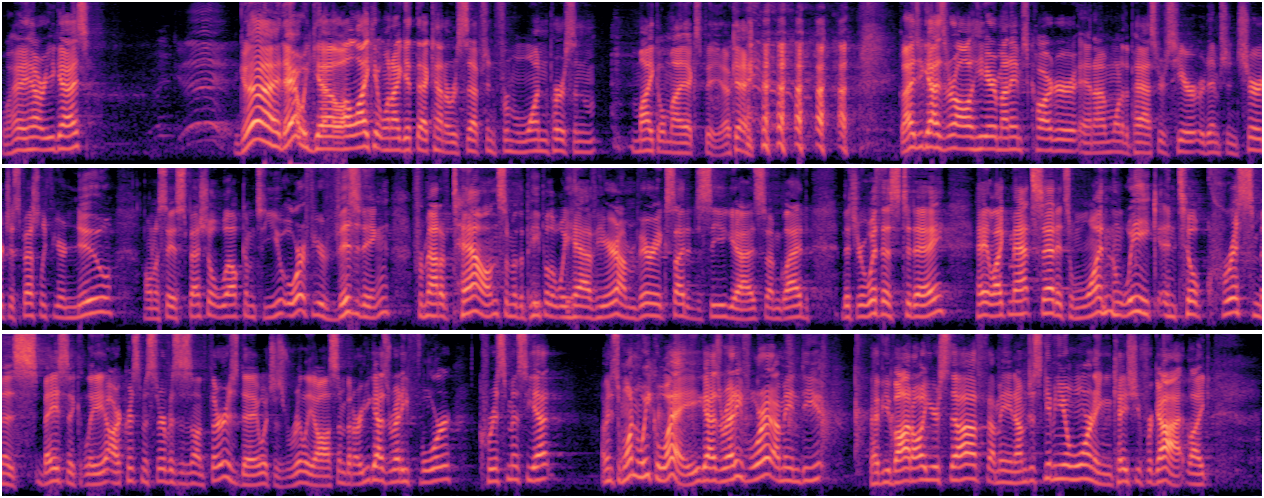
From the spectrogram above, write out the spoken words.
Well, hey, how are you guys? Good. Good. There we go. I like it when I get that kind of reception from one person, Michael, my XP. Okay. Glad you guys are all here. My name's Carter, and I'm one of the pastors here at Redemption Church. Especially if you're new, I want to say a special welcome to you. Or if you're visiting from out of town, some of the people that we have here, I'm very excited to see you guys. So I'm glad that you're with us today. Hey, like Matt said, it's one week until Christmas, basically. Our Christmas service is on Thursday, which is really awesome. But are you guys ready for Christmas yet? I mean, it's one week away. You guys ready for it? I mean, do you have you bought all your stuff? I mean, I'm just giving you a warning in case you forgot. Like,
